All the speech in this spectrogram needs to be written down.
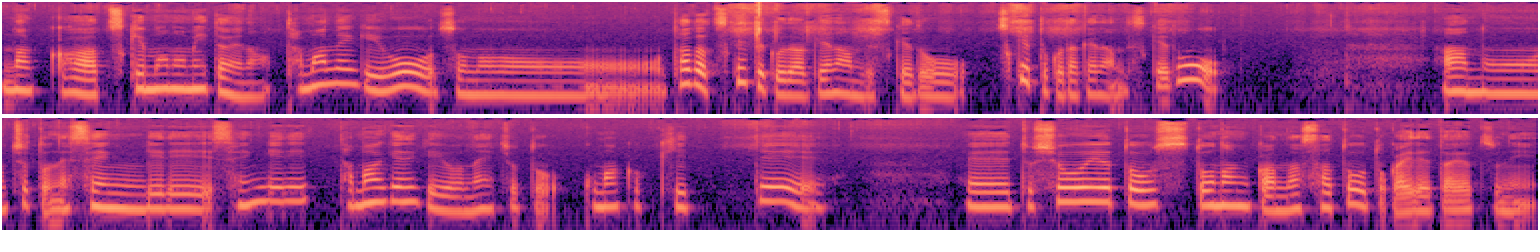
なんか漬物みたいな玉ねぎをそのただつけてくだけなんですけどつけとくだけなんですけどあのちょっとね千切り千切り玉ねぎをねちょっと細かく切ってえーと、醤油とお酢となんかな砂糖とか入れたやつに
